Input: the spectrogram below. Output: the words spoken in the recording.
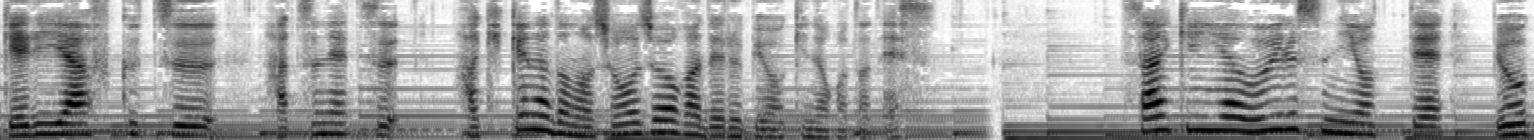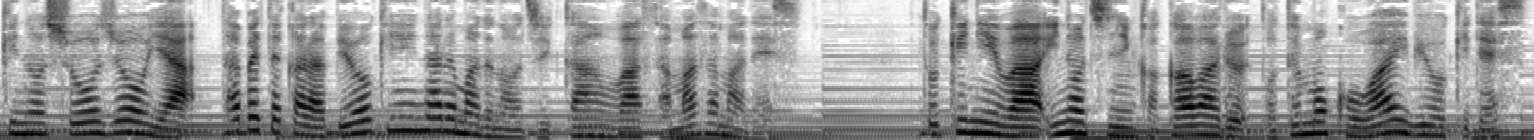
下痢や腹痛、発熱、吐き気などの症状が出る病気のことです。細菌やウイルスによって病気の症状や食べてから病気になるまでの時間は様々です。時には命に関わるとても怖い病気です。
